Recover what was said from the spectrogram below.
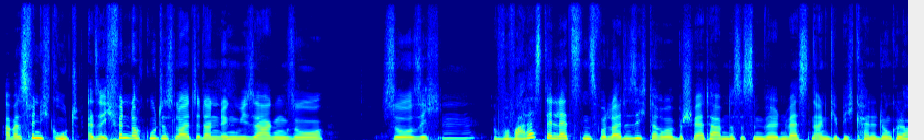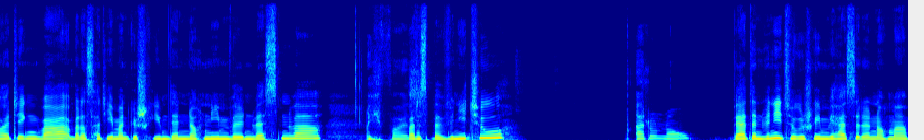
aber das finde ich gut. Also ich finde auch gut, dass Leute dann irgendwie sagen, so, so sich. Mhm. Wo war das denn letztens, wo Leute sich darüber beschwert haben, dass es im Wilden Westen angeblich keine Dunkelhäutigen war, aber das hat jemand geschrieben, der noch nie im Wilden Westen war? Ich weiß. War das bei Winnetou? I don't know. Wer hat denn Winnetou geschrieben? Wie heißt er denn nochmal?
